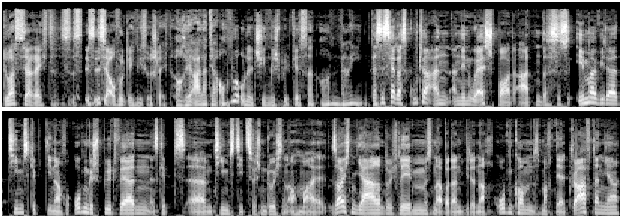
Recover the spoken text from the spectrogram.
du hast ja recht. Es ist, es ist ja auch wirklich nicht so schlecht. Auch Real hat ja auch nur unentschieden gespielt gestern. Oh nein. Das ist ja das Gute an, an den US-Sportarten, dass es immer wieder Teams gibt, die nach oben gespült werden. Es gibt ähm, Teams, die zwischendurch dann auch mal solchen Jahren durchleben müssen, aber dann wieder nach oben kommen. Das macht der Draft dann ja.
